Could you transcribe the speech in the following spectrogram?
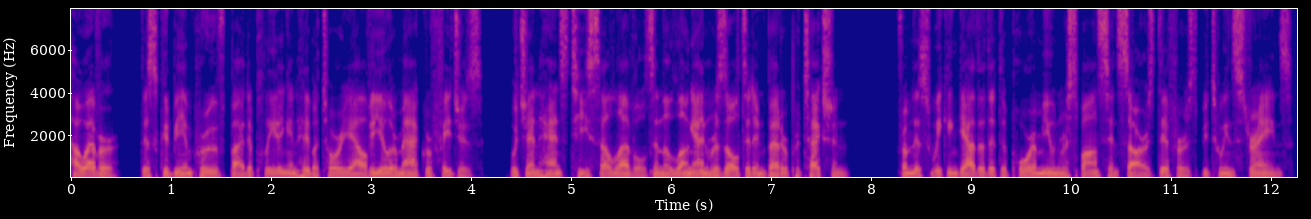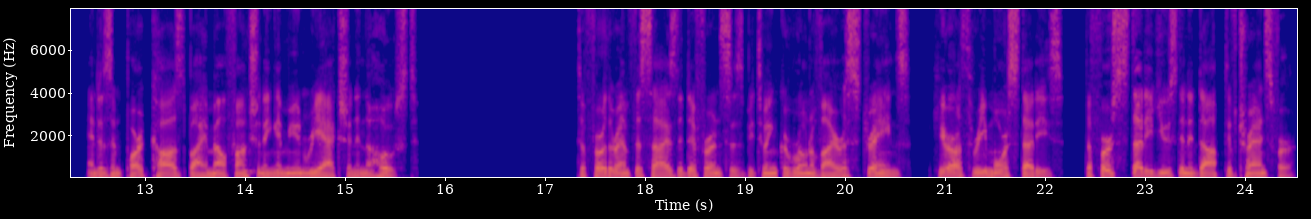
However, this could be improved by depleting inhibitory alveolar macrophages, which enhanced T cell levels in the lung and resulted in better protection. From this, we can gather that the poor immune response in SARS differs between strains and is in part caused by a malfunctioning immune reaction in the host. To further emphasize the differences between coronavirus strains, here are three more studies. The first study used an adoptive transfer.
